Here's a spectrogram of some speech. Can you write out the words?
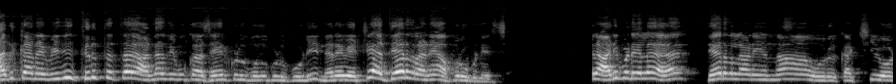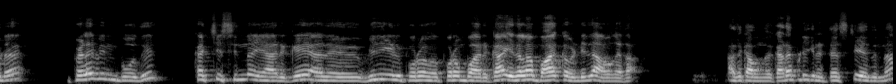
அதுக்கான விதி திருத்தத்தை அதிமுக செயற்குழு பொதுக்குழு கூடி நிறைவேற்றி அது தேர்தல் ஆணையம் அப்ரூவ் பண்ணிருச்சு. இதில் அடிப்படையில் தேர்தல் ஆணையம் தான் ஒரு கட்சியோட பிளவின் போது கட்சி சின்னம் யாருக்கு அது விதிகள் புற புறம்பா இருக்கா இதெல்லாம் பார்க்க வேண்டியது அவங்க தான் அதுக்கு அவங்க கடைப்பிடிக்கிற டெஸ்ட் எதுன்னா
